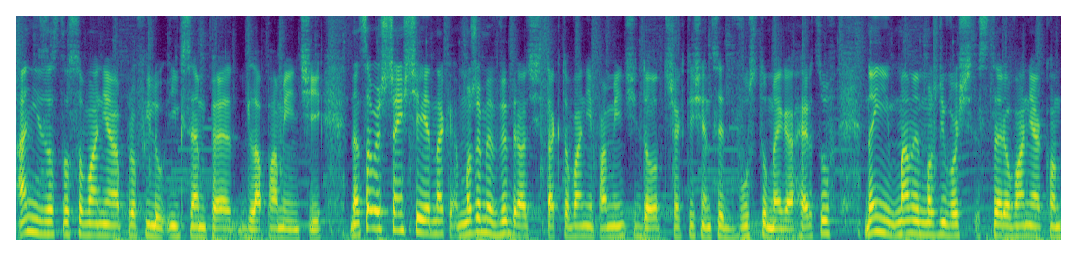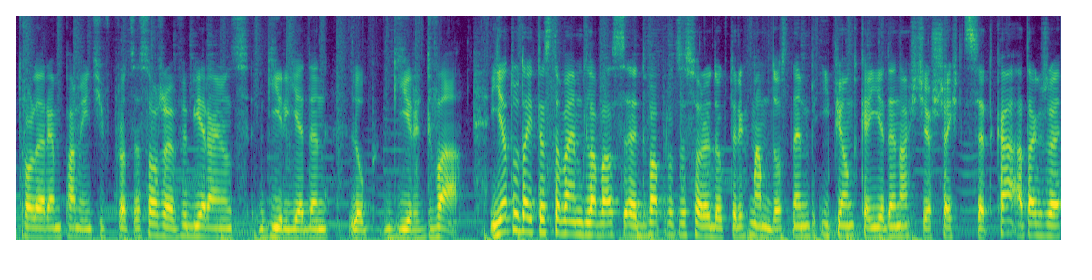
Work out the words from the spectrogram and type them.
ani zastosowania profilu XMP dla pamięci. Na całe szczęście jednak możemy wybrać taktowanie pamięci do 3200 MHz, no i mamy możliwość sterowania kontrolerem pamięci w procesorze, wybierając Gear 1 lub Gear 2. Ja tutaj testowałem dla Was e, dwa procesory, do których mam dostęp i piątkę 11600K, a także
